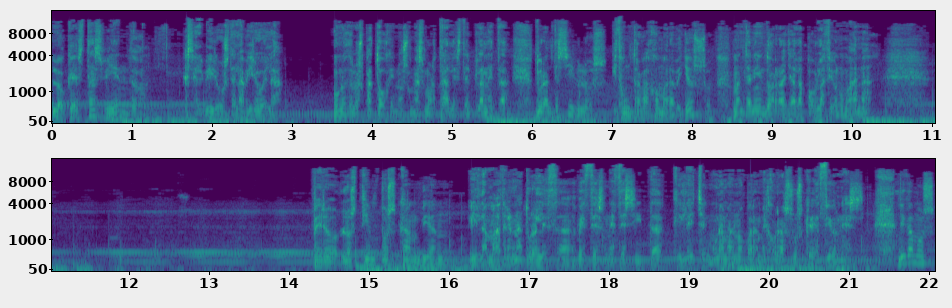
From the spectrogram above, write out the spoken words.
Lo que estás viendo es el virus de la viruela, uno de los patógenos más mortales del planeta. Durante siglos hizo un trabajo maravilloso manteniendo a raya la población humana. Pero los tiempos cambian y la madre naturaleza a veces necesita que le echen una mano para mejorar sus creaciones. Digamos,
